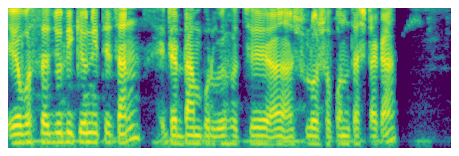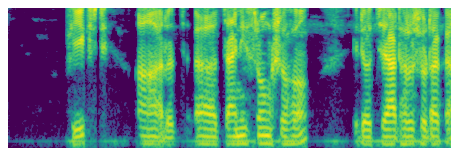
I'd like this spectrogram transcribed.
এই অবস্থায় যদি কেউ নিতে চান, এটার দাম পড়বে হচ্ছে ষোলোশো পঞ্চাশ টাকা। ফিক্সড। আর চাইনিজ রং সহ এটা হচ্ছে আঠারোশো টাকা।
